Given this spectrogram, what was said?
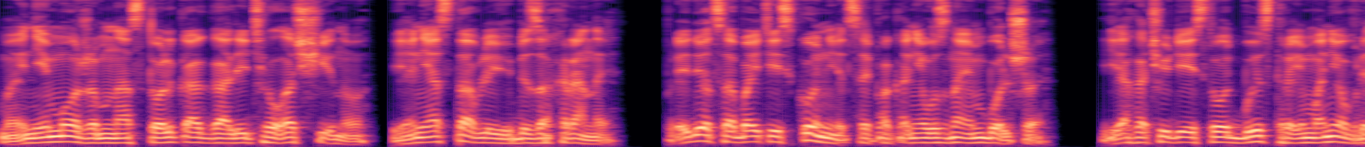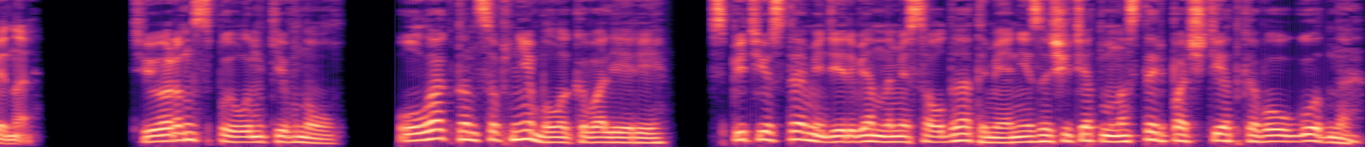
«Мы не можем настолько оголить лощину. Я не оставлю ее без охраны. Придется обойтись конницей, пока не узнаем больше. Я хочу действовать быстро и маневренно». Тюрн с пылом кивнул. У лактанцев не было кавалерии, с пятьюстами деревянными солдатами они защитят монастырь почти от кого угодно,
